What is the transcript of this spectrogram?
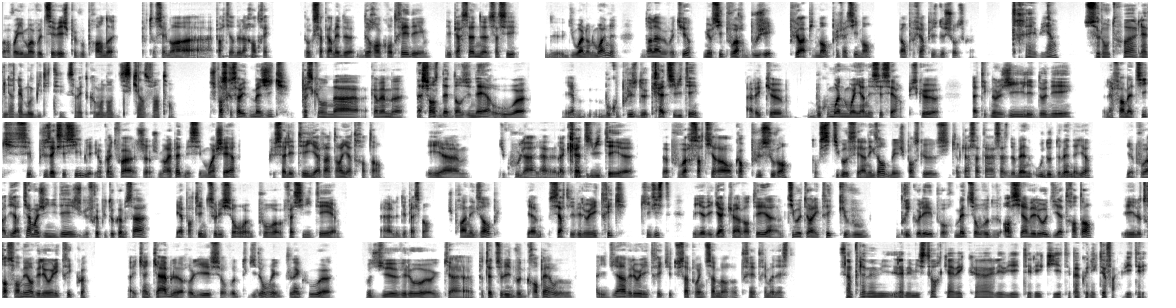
envoyez-moi votre CV, je peux vous prendre potentiellement à, partir de la rentrée. Donc ça permet de, rencontrer des, personnes, ça c'est du one-on-one dans la voiture, mais aussi de pouvoir bouger plus rapidement, plus facilement. Ben, on peut faire plus de choses. Quoi. Très bien. Selon toi, l'avenir de la mobilité, ça va être comment dans 10, 15, 20 ans? Je pense que ça va être magique parce qu'on a quand même euh, la chance d'être dans une ère où euh, il y a beaucoup plus de créativité avec euh, beaucoup moins de moyens nécessaires puisque la technologie, les données, l'informatique, c'est plus accessible. Et encore une fois, je, me répète, mais c'est moins cher que ça l'était il y a 20 ans, il y a 30 ans. Et du coup, la, créativité va pouvoir sortir encore plus souvent. Donc Citigo, c'est un exemple, mais je pense que si quelqu'un s'intéresse à ce domaine ou d'autres domaines d'ailleurs, il va pouvoir dire, tiens, moi j'ai une idée, je le ferai plutôt comme ça, et apporter une solution pour faciliter le déplacement. Je prends un exemple. Il y a certes les vélos électriques qui existent, mais il y a des gars qui ont inventé un petit moteur électrique que vous bricolez pour mettre sur votre ancien vélo d'il y a 30 ans et le transformer en vélo électrique, quoi. Avec un câble relié sur votre guidon et tout d'un coup, euh, votre vieux vélo euh, qui a peut-être celui de votre grand-père, il devient un vélo électrique et tout ça pour une somme euh, très très modeste. C'est un peu la même la même histoire qu'avec les vieilles télé qui étaient pas connectées, enfin les vieilles télé,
